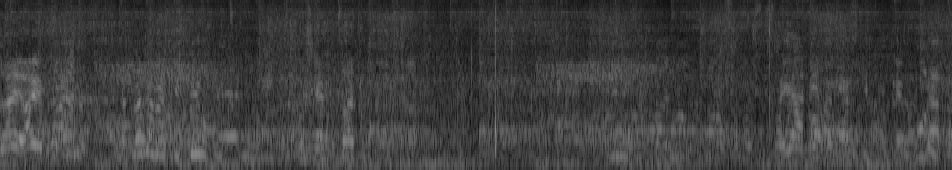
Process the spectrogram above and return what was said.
Daj, ajmo, ajmo. Gledam da ti piju pičku. Još jednu zadnju. Pa ja nemam jasni problema. Znate,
